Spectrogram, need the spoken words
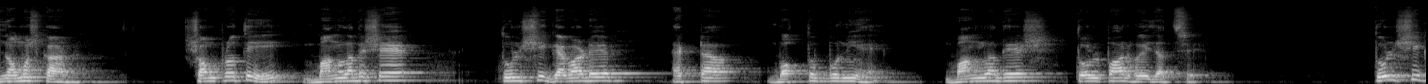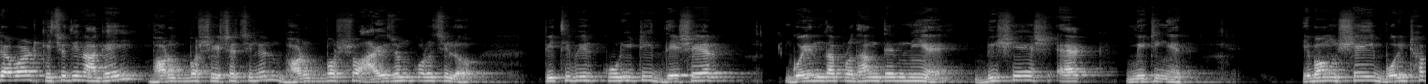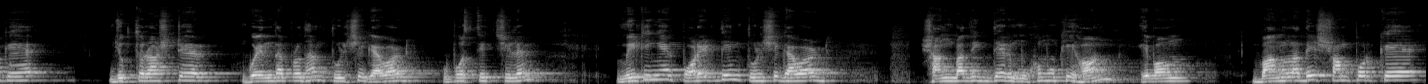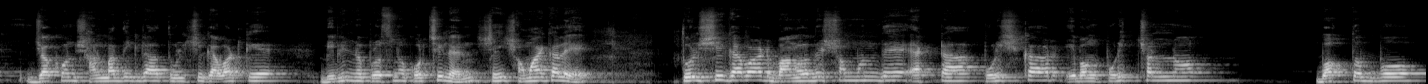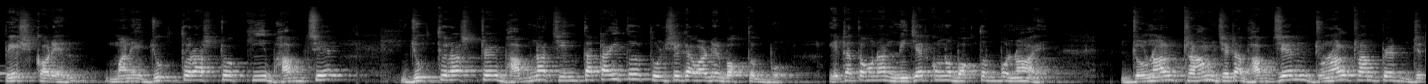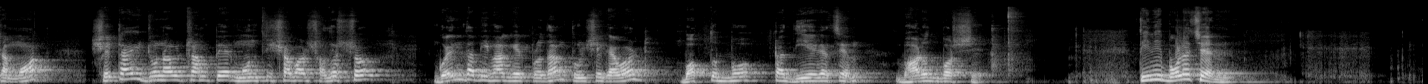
নমস্কার। সম্প্রতি বাংলাদেশে তুলসী গ্যাবার্ডের একটা বক্তব্য নিয়ে বাংলাদেশ তোলপার হয়ে যাচ্ছে। তুলসী গ্যাবার্ড কিছুদিন আগেই ভারতবর্ষে এসেছিলেন। ভারতবর্ষ আয়োজন করেছিল পৃথিবীর কুড়িটি দেশের গোয়েন্দা প্রধানদের নিয়ে বিশেষ এক মিটিংয়ের। এবং সেই বৈঠকে যুক্তরাষ্ট্রের গোয়েন্দা প্রধান তুলসী গ্যাওয়ার্ড উপস্থিত ছিলেন। মিটিংয়ের পরের দিন তুলসী গ্যাওয়ার্ড সাংবাদিকদের মুখোমুখি হন এবং বাংলাদেশ সম্পর্কে যখন সাংবাদিকরা তুলসী গ্যাওয়ার্ডকে বিভিন্ন প্রশ্ন করছিলেন, সেই সময়কালে তুলসী গ্যাওয়ার্ড বাংলাদেশ সম্বন্ধে একটা পরিষ্কার এবং পরিচ্ছন্ন বক্তব্য পেশ করেন। মানে যুক্তরাষ্ট্র কি ভাবছে? যুক্তরাষ্ট্রের ভাবনা চিন্তাটাই তো তুলসী গাওয়ার্ডের বক্তব্য। এটা তো ওনার নিজের কোনো বক্তব্য নয়। ডোনাল্ড ট্রাম্প যেটা ভাবছেন, ডোনাল্ড ট্রাম্পের যেটা মত, সেটাই ডোনাল্ড ট্রাম্পের মন্ত্রিসভার সদস্য, গোয়েন্দা বিভাগের প্রধান তুলসী গাওয়ার্ড বক্তব্যটা দিয়ে গেছেন ভারতবর্ষে। তিনি বলেছেন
